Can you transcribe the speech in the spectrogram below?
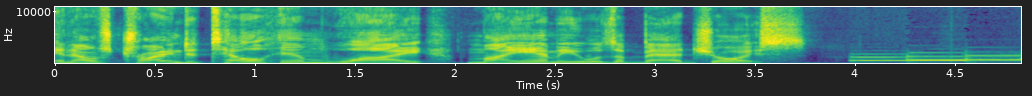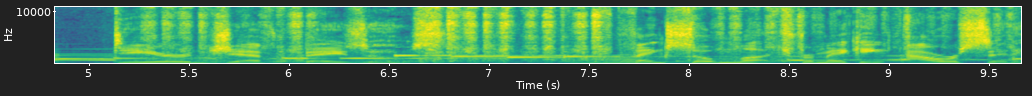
and I was trying to tell him why Miami was a bad choice. Dear Jeff Bezos, thanks so much for making our city,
